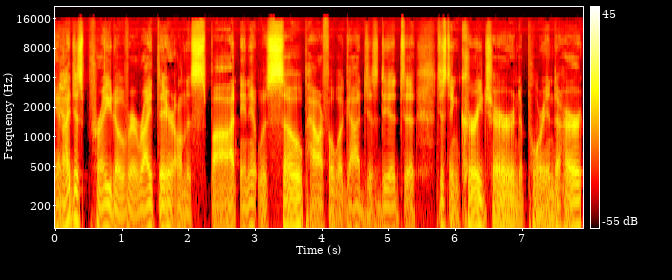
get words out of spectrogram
And yeah. I just prayed over it right there on the spot, and it was so powerful what God just did to just encourage her and to pour into her.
